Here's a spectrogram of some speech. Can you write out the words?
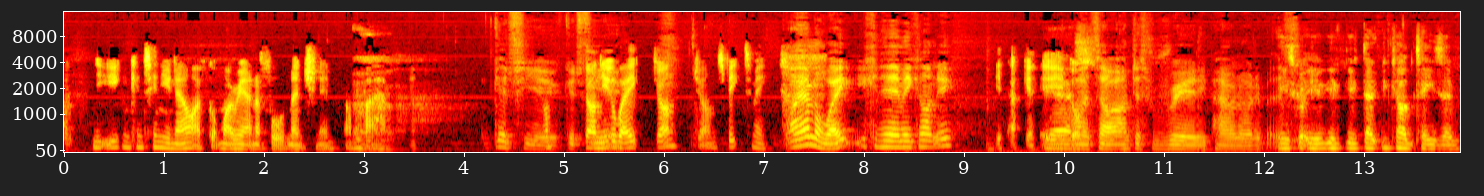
You, you can continue now. I've got my Rhianna Ford mentioning. I'm quite happy. Good for you. Oh, Good for John, you. you awake? John, John, speak to me. I am awake. You can hear me, can't you? Yeah, I can hear Yes. you. Oh, so I'm just really paranoid about this. He's got you. You, you, don't, you can't tease him,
